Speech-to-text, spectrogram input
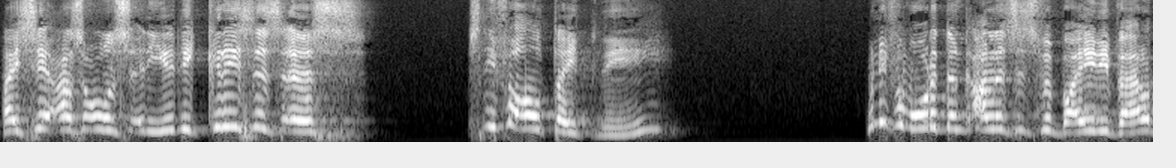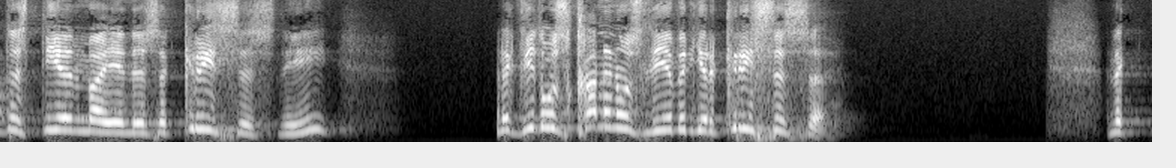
hy sê as ons in hierdie krisis is, is nie vir altyd nie. Moenie vanmôre dink alles is verby en die wêreld is teen my en dis 'n krisis nie. En ek weet ons gaan in ons lewe deur krisisse. En ek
